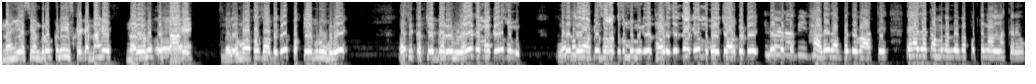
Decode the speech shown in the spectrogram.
ਨਹੀਂ ਅਸੀਂ ਅੰਦਰੋਂ ਘੜੀਸ ਕੇ ਕੱਢਾਂਗੇ ਨਾਲੇ ਉਹਨੂੰ ਕੁੱਟਾਂਗੇ। ਨਾਲੇ ਮਾਤਾ ਸਾਡੇ ਕੋਲ ਪੱਕੇ ਪ੍ਰੂਫ ਨੇ। ਅਸੀਂ ਕੱਚੇ ਪੈਰੇ ਨਹੀਂ ਆਏ ਗੱਲਾਂ ਕਹਿ ਤੁਹਾਨੂੰ ਉਹਦੇ ਦੇ ਆਪੇ ਸਾਰਾ ਕੁਝ ਮੰਨੂ ਕਿਤੇ ਥਾਣੇ ਚੱਲ ਜਾ ਕੇ ਲਵਾਈ ਚਾਰ ਨਾ ਮੇਰੇ ਨਾ ਪੁੱਤ। ਜੀ। ਹਾੜੇ ਰੱਬ ਦੇ ਵਾਸਤੇ। ਇਹੋ ਜਿਹਾ ਕੰਮ ਨਾ ਮੇਰਾ ਪੁੱਤ ਨਾਲ ਨਾ ਕਰਿਓ।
